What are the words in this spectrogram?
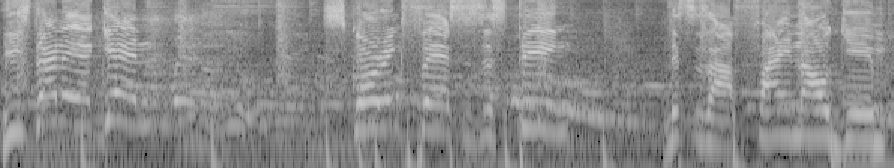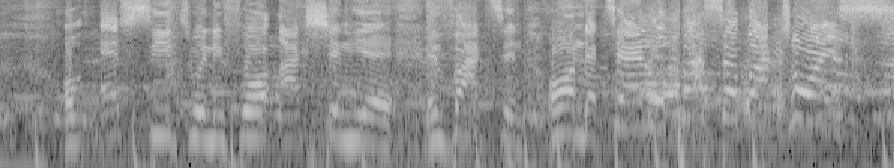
He's done it again. Scoring first is his thing. This is our final game of FC24 action here. In fact, on the 10, we'll pass it back choice.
